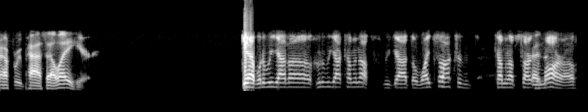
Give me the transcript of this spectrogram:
after we pass LA here. Yeah, what do we got? Uh, who do we got coming up? We got the White Sox and coming up starting And- tomorrow.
